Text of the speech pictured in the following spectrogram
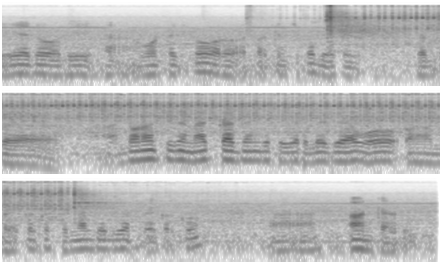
دی ہے جو ابھی وولٹیج کو اور فرکنسی کو دیکھے گی جب دونوں چیزیں میچ کر دیں گی تو یہ ریلے جو ہے وہ بریکر کو سگنل دے گی اور بریکر کو آن کر دے گی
